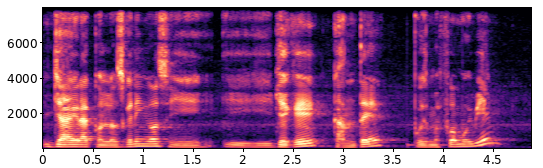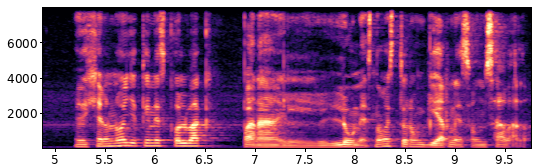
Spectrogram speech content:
ya era con los gringos y, y llegué, canté, pues me fue muy bien me dijeron, oye, tienes callback para el lunes, ¿no? Esto era un viernes o un sábado.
